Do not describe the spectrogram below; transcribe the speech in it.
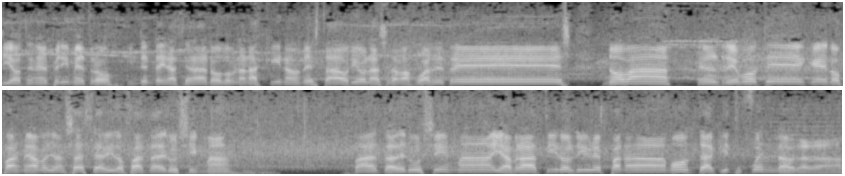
Diot en el perímetro. Intenta ir hacia el aro. Dobla la esquina donde está Oriola. Se la va a jugar de 3. no va el rebote que lo palmeaba John Sastre. Ha habido falta de Lusima. Falta de Lusima y habrá tiros libres para Montaquit Fuenlabrada.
